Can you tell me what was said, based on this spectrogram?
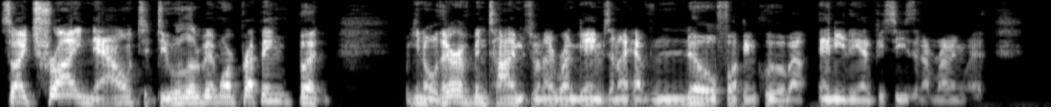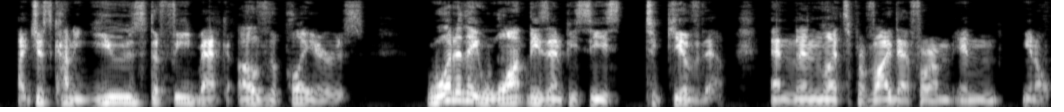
So I try now to do a little bit more prepping, but you know, there have been times when I run games and I have no fucking clue about any of the NPCs that I'm running with. I just kind of use the feedback of the players. What do they want these NPCs to give them? And then let's provide that for them in, you know,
